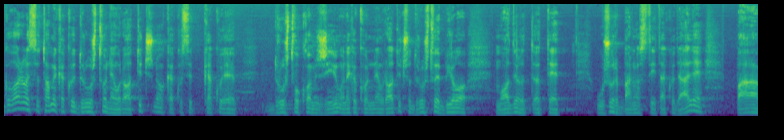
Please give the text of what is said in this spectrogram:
govorilo se o tome kako je društvo neurotično, kako, se, kako je društvo u kojem živimo, nekako neurotično društvo je bilo model te užurbanosti i tako dalje, pa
